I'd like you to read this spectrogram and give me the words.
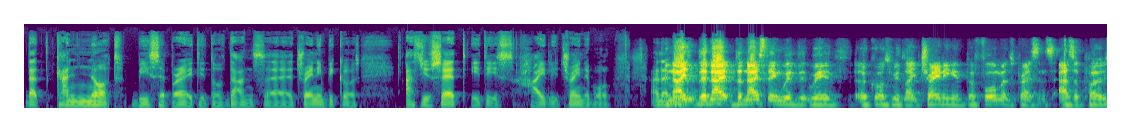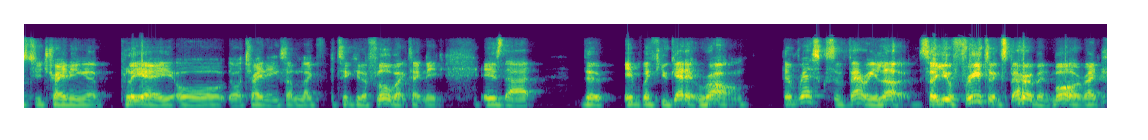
that cannot be separated of dance uh, training because as you said, it is highly trainable. And the nice, the, nice, the nice thing with, with, of course, with like training and performance presence, as opposed to training a plie or, or training some like particular floor work technique, is that the if, if you get it wrong, the risks are very low. So you're free to experiment more, right?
